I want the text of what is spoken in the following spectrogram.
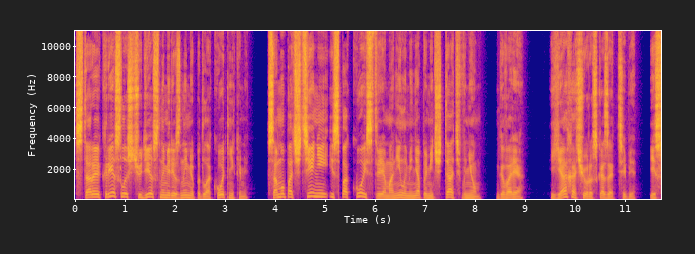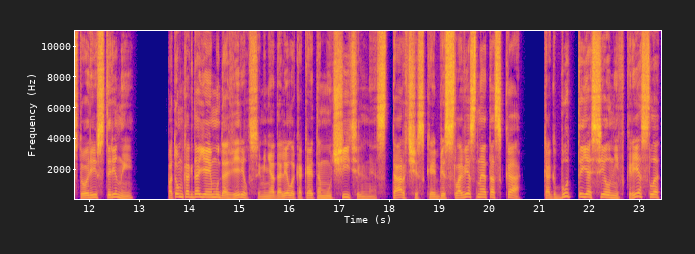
Старое кресло с чудесными резными подлокотниками, само почтение и спокойствие манило меня помечтать в нем, говоря, «Я хочу рассказать тебе истории старины». Потом, когда я ему доверился, меня одолела какая-то мучительная, старческая, бессловесная тоска, как будто я сел не в кресло,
